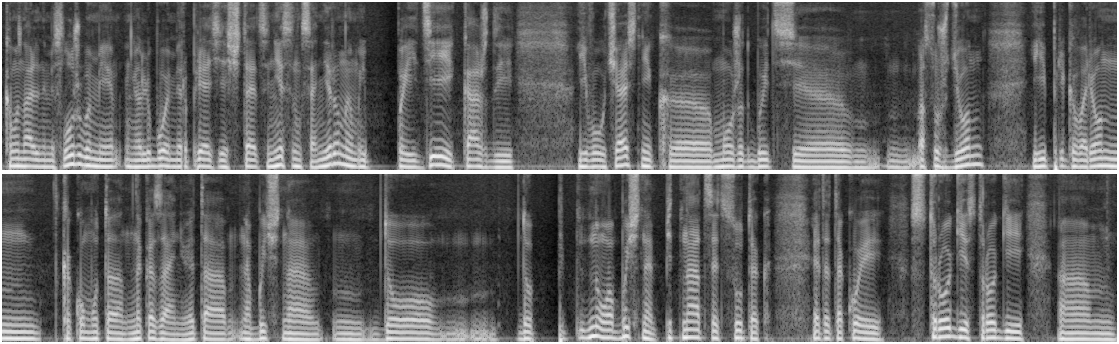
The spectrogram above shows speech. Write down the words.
коммунальными службами, любое мероприятие считается несанкционированным, и по идее каждый его участник э, может быть э, осужден и приговорен к какому-то наказанию. Это обычно до, до ну, обычно 15 суток. Это такой строгий, строгий эм, э,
